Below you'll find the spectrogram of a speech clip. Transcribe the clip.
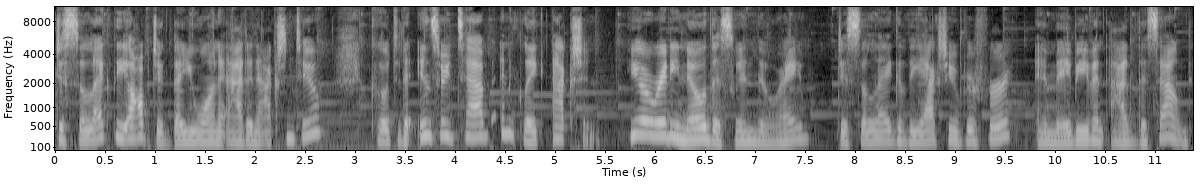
Just select the object that you want to add an action to, go to the Insert tab and click Action. You already know this window, right? Just select the action you prefer and maybe even add the sound.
